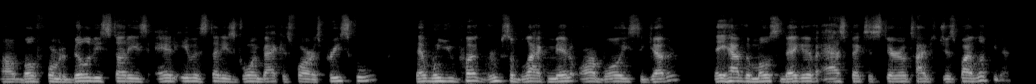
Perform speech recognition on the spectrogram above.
uh, both formidability studies and even studies going back as far as preschool, that when you put groups of black men or boys together, they have the most negative aspects of stereotypes just by looking at them.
